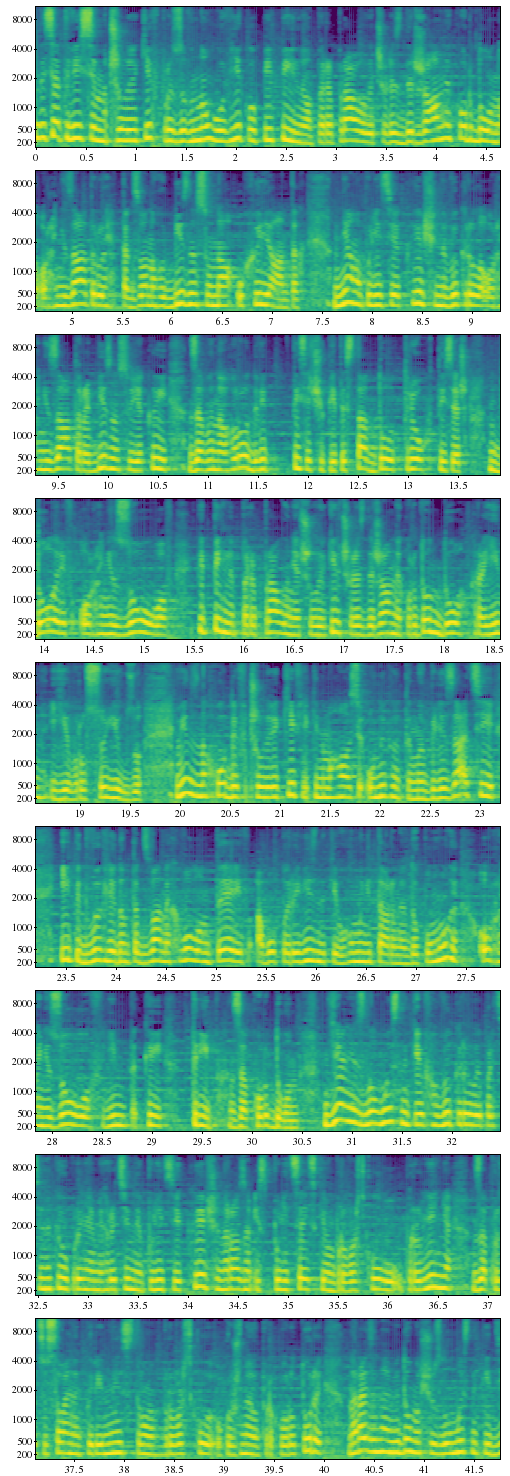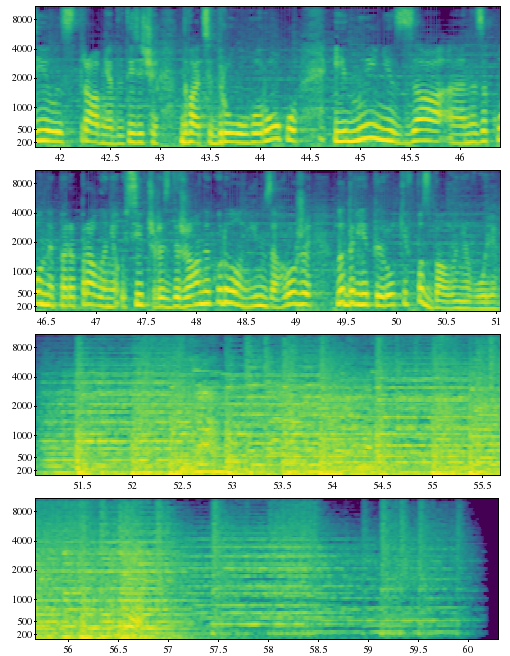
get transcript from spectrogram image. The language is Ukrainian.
58 чоловіків призовного віку підпільно переправили через державний кордон організатори так званого бізнесу на ухилянтах. Днями поліція Київщини викрила організатора бізнесу, який за винагороду від 1500 до 3000 доларів організовував підпільне переправлення чоловіків через державний кордон до країн Євросоюзу. Він знаходив чоловіків, які намагалися уникнути мобілізації, і під виглядом так званих волонтерів або перевізників гуманітарної допомоги організовував їм такий тріп за кордон. Діяльність зловмисників викрили працівники управління міграційної поліції Київщини разом із поліцейськими броварського управління за процесуальним керівництвом Броварської окружної прокуратури. Наразі нам відомо, що зловмисники діяли з травня 2022 року, і нині за е, незаконне переправлення осіб через державний кордон їм загрожує до 9 років позбавлення волі.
